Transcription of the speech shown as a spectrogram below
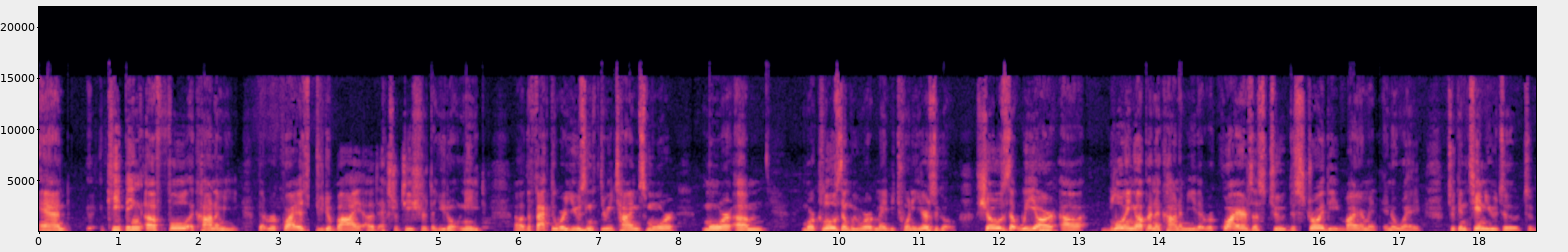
and keeping a full economy that requires you to buy an extra t-shirt that you don't need. Uh, the fact that we're using three times more more um, more clothes than we were maybe 20 years ago shows that we are uh, blowing up an economy that requires us to destroy the environment in a way to continue to to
